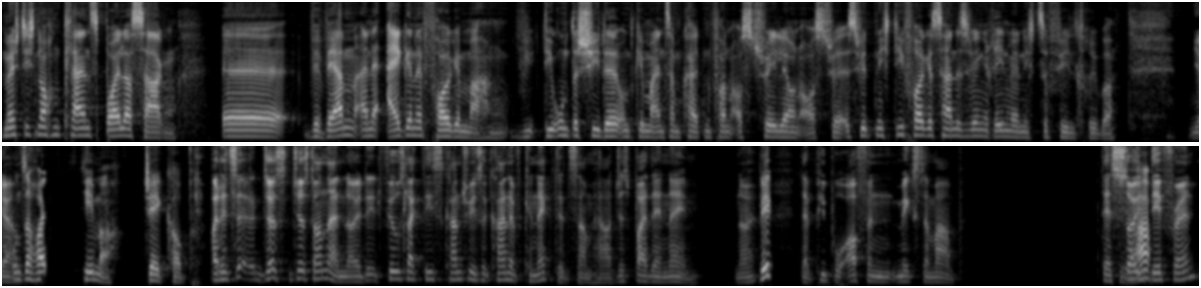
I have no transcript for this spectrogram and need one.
möchte ich noch einen kleinen Spoiler sagen. Äh, wir werden eine eigene Folge machen, wie, die Unterschiede und Gemeinsamkeiten von Australia und Austria. Es wird nicht die Folge sein, deswegen reden wir nicht so viel drüber. Yeah. Unser heutiges Thema, Jacob. But it's uh, just just on that note, it feels like these countries are kind of connected somehow, just by their name. No, Wirklich? that people often mix them up. They're so yeah. different.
